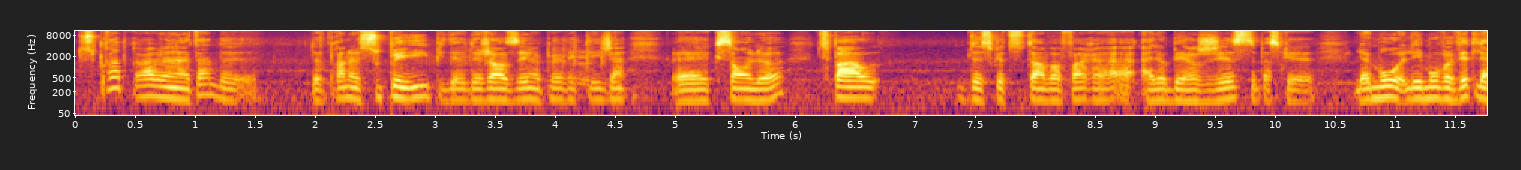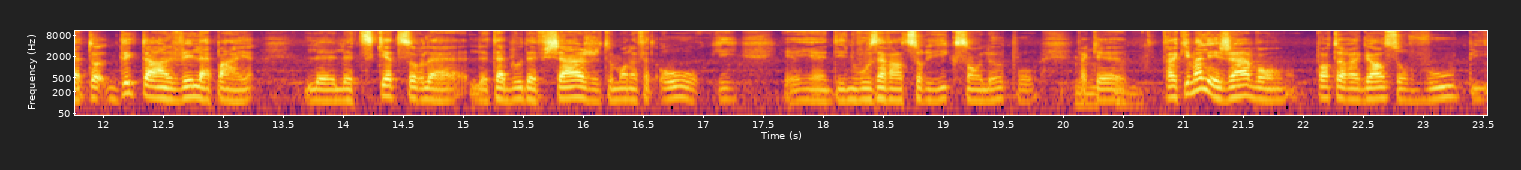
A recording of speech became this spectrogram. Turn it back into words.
tu prends probablement le temps de, de prendre un souper puis de, jaser un peu avec les gens euh, qui sont là. Tu parles de ce que tu t'en vas faire à, l'aubergiste parce que le mot, les mots vont vite. dès que tu as enlevé la l'étiquette sur le tableau d'affichage, tout le monde a fait Oh, ok, il y, a, des nouveaux aventuriers qui sont là pour. Fait que mm-hmm. tranquillement, les gens vont porter un regard sur vous, puis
